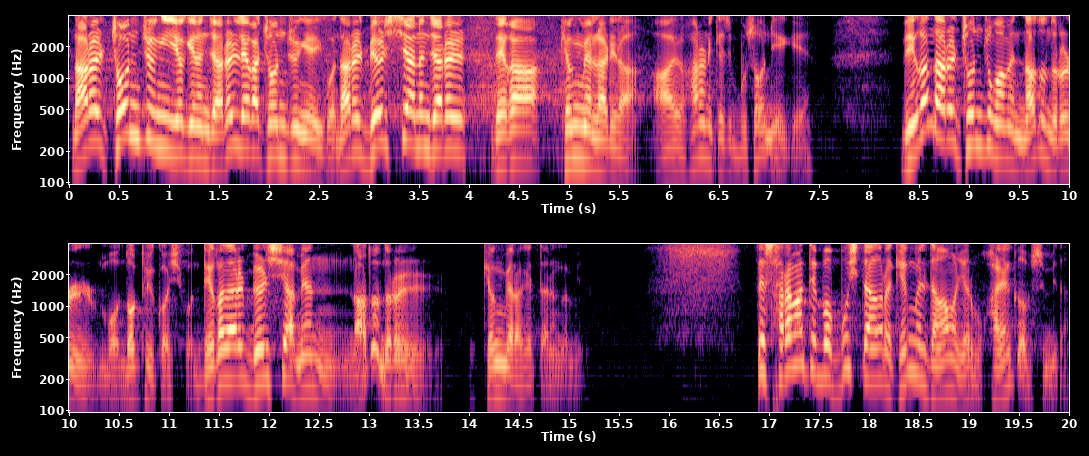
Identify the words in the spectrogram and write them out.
나를 존중히 여기는 자를 내가 존중히 여기고 나를 멸시하는 자를 내가 경멸하리라. 아유 하나님께서 무서운 얘기예요. 네가 나를 존중하면 나도 너를 뭐 높일 것이고 내가 나를 멸시하면 나도 너를 경멸하겠다는 겁니다. 사람한테 뭐 무시당하거나 경멸당하면 여러분 화낼 거 없습니다.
